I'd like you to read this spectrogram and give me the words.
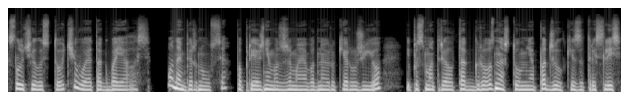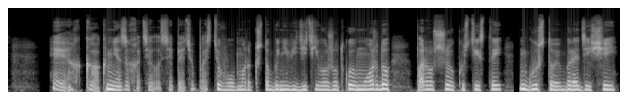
случилось то, чего я так боялась. Он обернулся, по-прежнему сжимая в одной руке ружье, и посмотрел так грозно, что у меня поджилки затряслись. Эх, как мне захотелось опять упасть в обморок, чтобы не видеть его жуткую морду, поросшую кустистой, густой бородищей.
